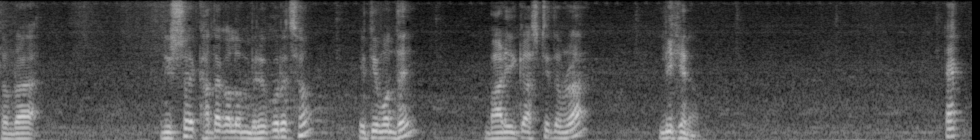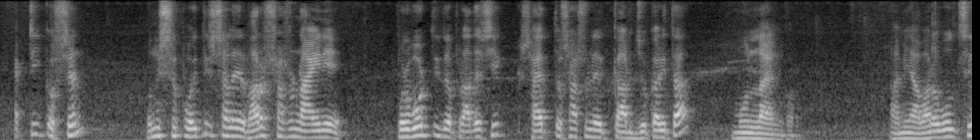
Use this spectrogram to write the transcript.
তোমরা নিশ্চয় খাতা, কলম বের করেছ। ইতিমধ্যেই বাড়ির কাজটি তোমরা লিখে নাও। এক, একটি কোশ্চেন উনিশশো পঁয়ত্রিশ সালের ভারত শাসন আইনে প্রবর্তিত প্রাদেশিক স্বায়ত্তশাসনের কার্যকারিতা মূল্যায়ন করো। আমি আবারও বলছি,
